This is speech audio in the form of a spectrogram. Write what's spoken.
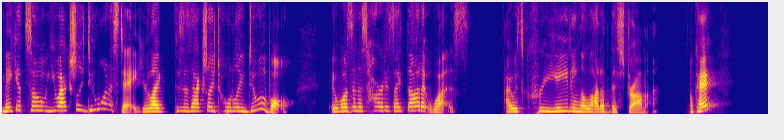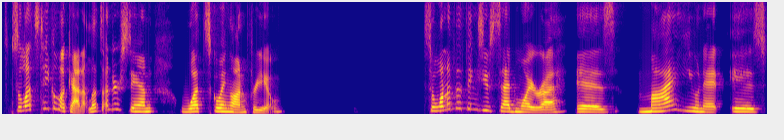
make it so you actually do want to stay. You're like, this is actually totally doable. It wasn't as hard as I thought it was. I was creating a lot of this drama. Okay? So let's take a look at it. Let's understand what's going on for you. So, one of the things you said, Moira, is my unit is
